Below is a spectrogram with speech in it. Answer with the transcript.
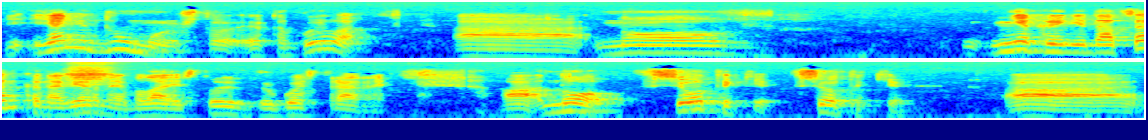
Я не думаю, что это было, а, но некая недооценка, наверное, была и с той, и с другой стороны. А, но все-таки, все-таки а,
